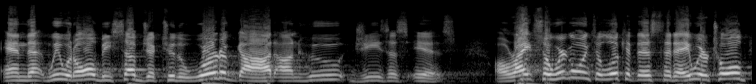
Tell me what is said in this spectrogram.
and that we would all be subject to the Word of God on who Jesus is. All right, so we're going to look at this today. We're told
